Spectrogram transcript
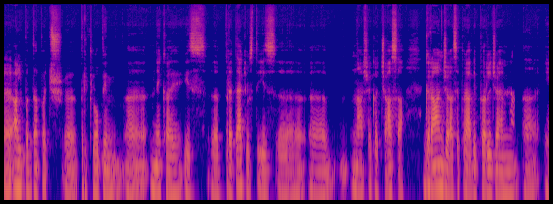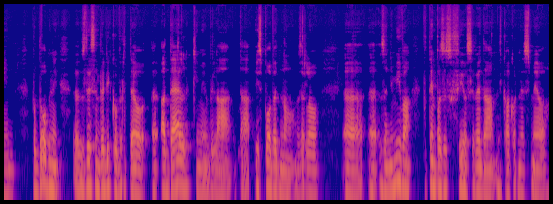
Eh, ali pa da pač eh, priklopim eh, nekaj iz preteklosti, iz našega časa, Granja, se pravi Pearl Jam in podobni. Zdaj sem veliko vrtel Adele, ki mi je bila ta izpovedno zelo zanimiva, potem pa za Sofijo, seveda, nikakor ne smejo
